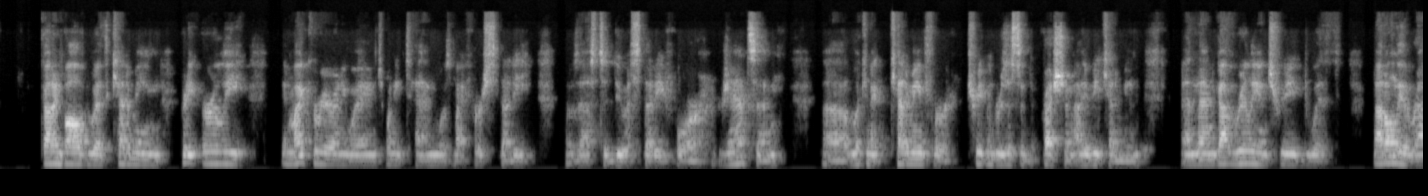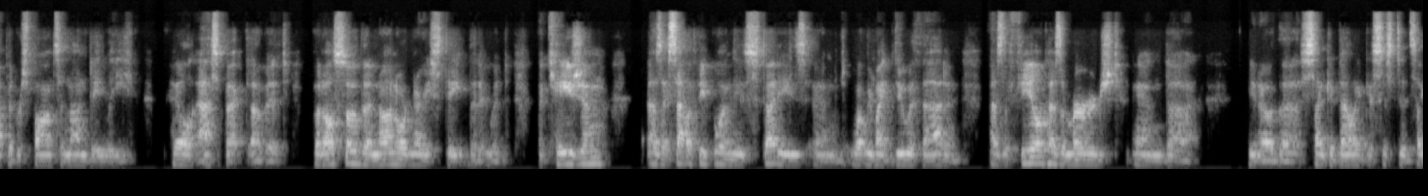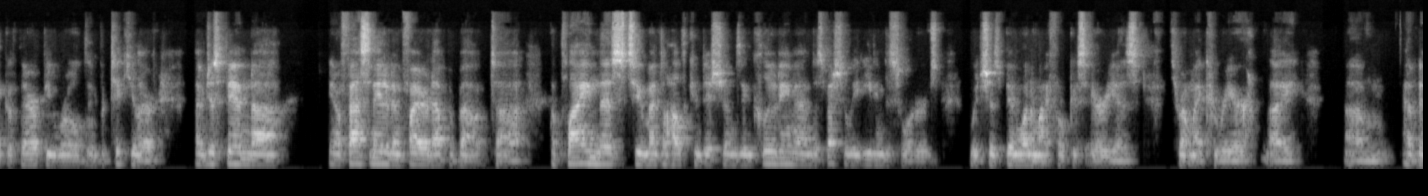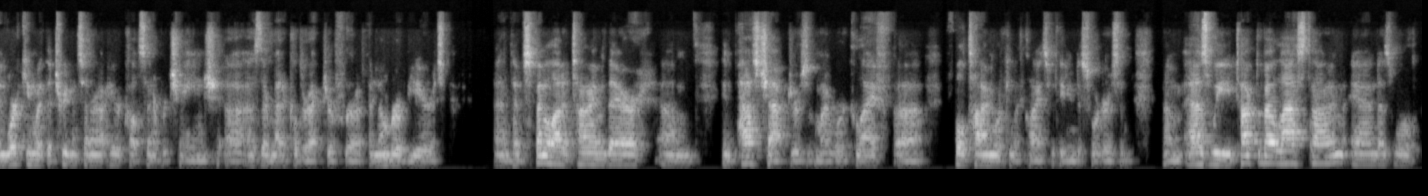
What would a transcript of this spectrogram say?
got involved with ketamine pretty early in my career anyway. In 2010 was my first study. I was asked to do a study for Janssen, uh, looking at ketamine for treatment resistant depression, IV ketamine and then got really intrigued with not only the rapid response and non-daily pill aspect of it, but also the non-ordinary state that it would occasion. As I sat with people in these studies and what we might do with that, and as the field has emerged and uh, you know the psychedelic assisted psychotherapy world in particular, I've just been uh, you know fascinated and fired up about uh, applying this to mental health conditions, including and especially eating disorders, which has been one of my focus areas throughout my career. I um, have been working with a treatment center out here called Center for Change uh, as their medical director for a, a, number of years and have spent a lot of time there um, in past chapters of my work life. Uh, full time working with clients with eating disorders. And um, as we talked about last time, and as we'll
